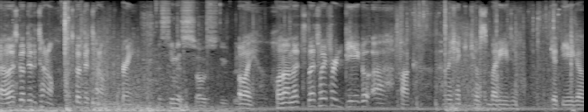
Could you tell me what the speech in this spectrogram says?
uh, let's go through the tunnel. Let's go through the tunnel. Bernie. This team is so stupid. Oh wait, hold on. Let's let's wait for Diego. Ah, fuck. I wish I could kill somebody to get Diego.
